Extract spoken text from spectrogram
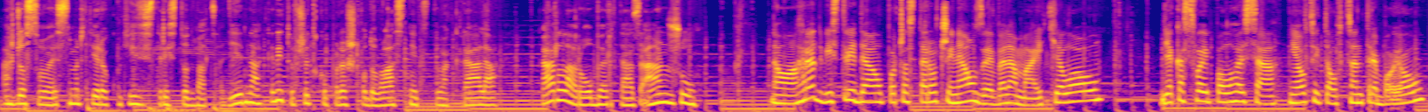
až do svojej smrti roku 1321, kedy to všetko prešlo do vlastníctva kráľa Karla Roberta z Anžu. No a hrad vystriedal počas staročí naozaj veľa majiteľov, Vďaka svojej polohe sa neocitol v centre bojov,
